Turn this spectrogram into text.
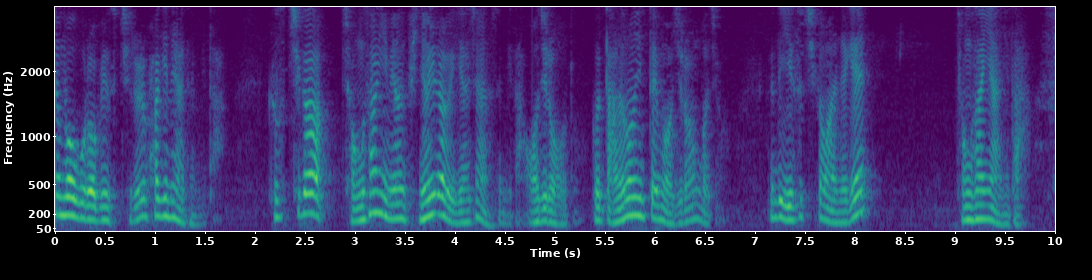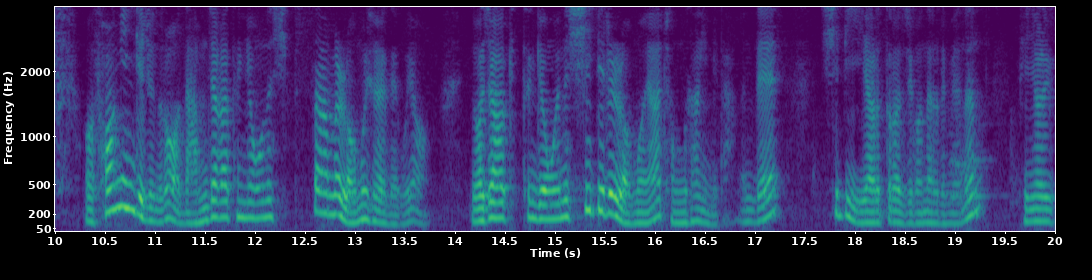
헤모글로빈 수치를 확인해야 됩니다. 그 수치가 정상이면 빈혈이라고 얘기하지 않습니다. 어지러워도. 그건 다른 원인 때문에 어지러운 거죠. 근데 이 수치가 만약에 정상이 아니다. 어, 성인 기준으로 남자 같은 경우는 13을 넘으셔야 되고요. 여자 같은 경우에는 12를 넘어야 정상입니다. 근데 12 이하로 떨어지거나 그러면은 빈혈,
